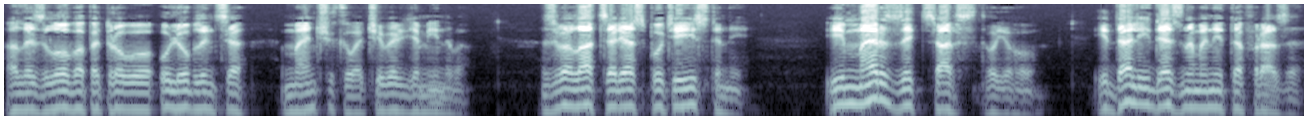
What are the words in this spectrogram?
Але злоба Петрового улюбленця Меншикова чи Вельямінова звела царя з путі істини і мерзить царство його. І далі йде знаменита фраза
